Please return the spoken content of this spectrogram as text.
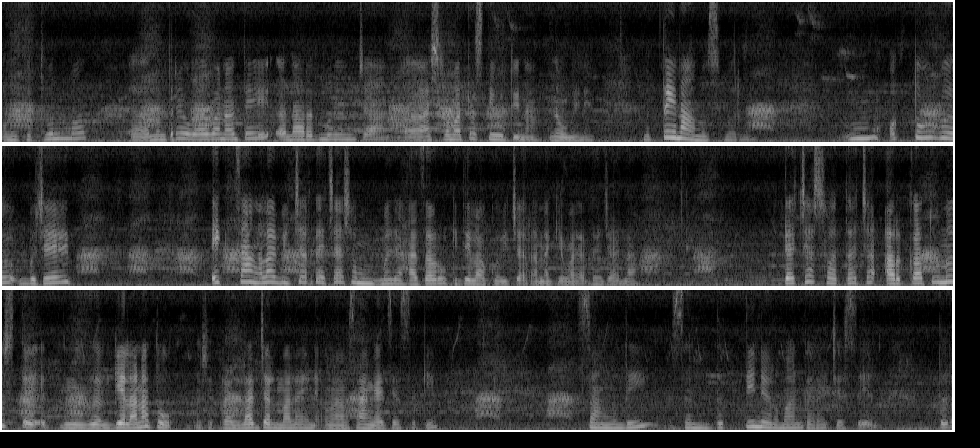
आणि तिथून मग नंतर योगायोगानं ते नारद मुलींच्या आश्रमातच ती होती ना नऊ महिने. मग ते नामस्मरण मग तो म्हणजे एक चांगला विचार त्याच्या शं म्हणजे हजारो किती लाखो विचारांना किंवा त्याच्याला त्याच्या स्वतःच्या अर्कातूनच ते गेला ना तो. म्हणजे प्रल्हाद जन्माला येण्या सांगायचे असं की चांगली संतती निर्माण करायची असेल तर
